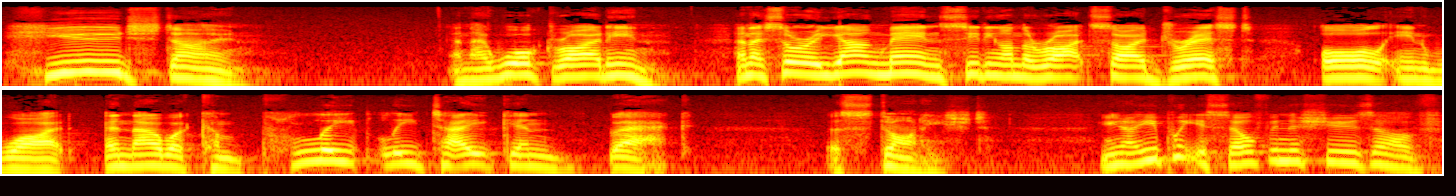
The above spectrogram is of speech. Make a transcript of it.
huge stone. And they walked right in. And they saw a young man sitting on the right side, dressed all in white, and they were completely taken back, astonished. You know, you put yourself in the shoes of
